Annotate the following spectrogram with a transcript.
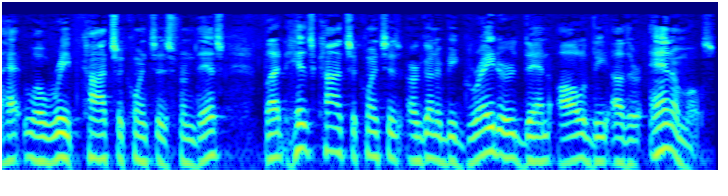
ha- will reap consequences from this, but his consequences are going to be greater than all of the other animals.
